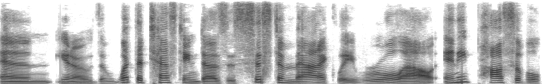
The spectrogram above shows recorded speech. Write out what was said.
and you know the, what the testing does is systematically rule out any possible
